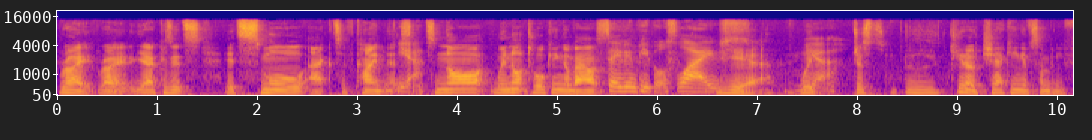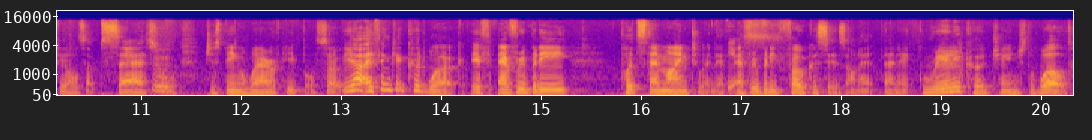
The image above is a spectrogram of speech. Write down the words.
Right, right. Mm. Yeah, because it's it's small acts of kindness. Yeah. It's not we're not talking about saving people's lives. Yeah. We're yeah. just you know checking if somebody feels upset mm. or just being aware of people. So, yeah, I think it could work if everybody puts their mind to it. If yes. everybody focuses on it, then it really could change the world.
